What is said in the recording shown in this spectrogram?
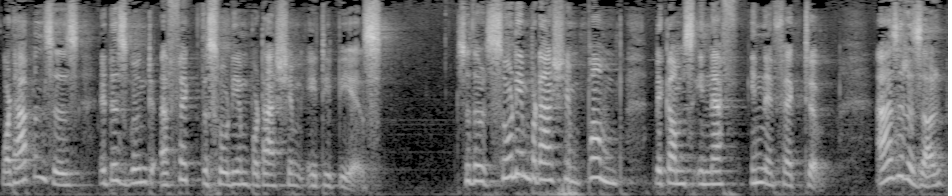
what happens is it is going to affect the sodium potassium ATPase. So the sodium potassium pump becomes ineff- ineffective. As a result,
